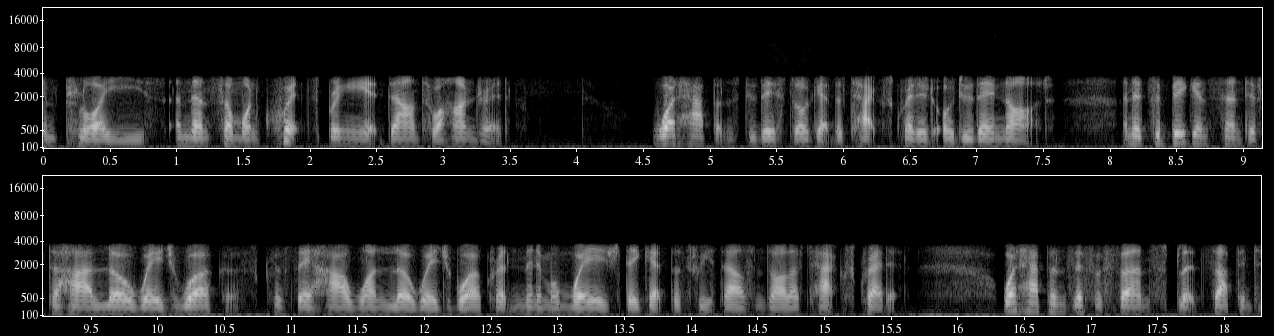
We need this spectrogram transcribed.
employees and then someone quits, bringing it down to 100? What happens? Do they still get the tax credit or do they not? And it's a big incentive to hire low wage workers because they hire one low wage worker at minimum wage, they get the $3,000 tax credit. What happens if a firm splits up into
